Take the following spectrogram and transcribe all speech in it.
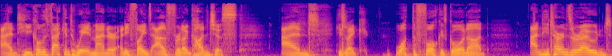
and he comes back into Wayne Manor and he finds Alfred unconscious, and he's like, "What the fuck is going on?" And he turns around,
